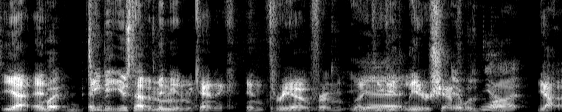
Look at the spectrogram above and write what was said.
yeah, and But- DD and- used to have a minion mechanic in 3.0 from like you get leadership. It was Yeah. butt. Yeah. Uh,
